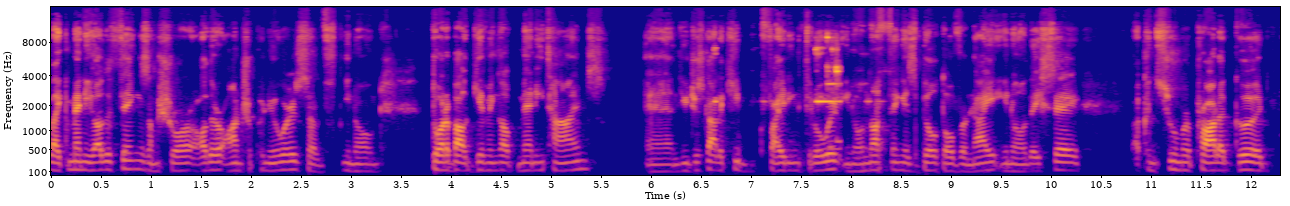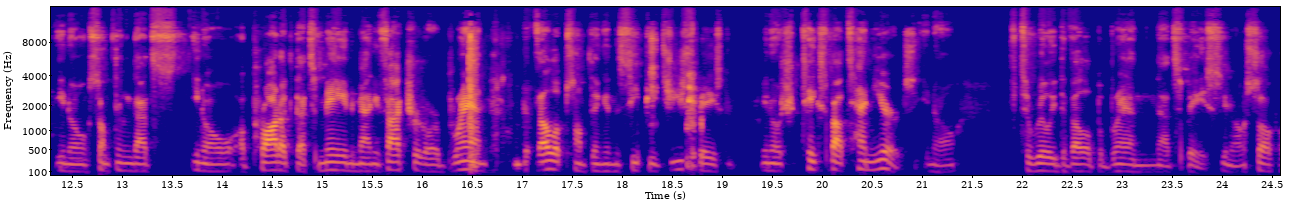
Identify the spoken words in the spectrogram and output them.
like many other things i'm sure other entrepreneurs have you know thought about giving up many times and you just got to keep fighting through it. You know nothing is built overnight. You know they say a consumer product good you know something that's you know a product that's made and manufactured or a brand develop something in the cpg space you know it takes about 10 years you know to really develop a brand in that space you know. So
